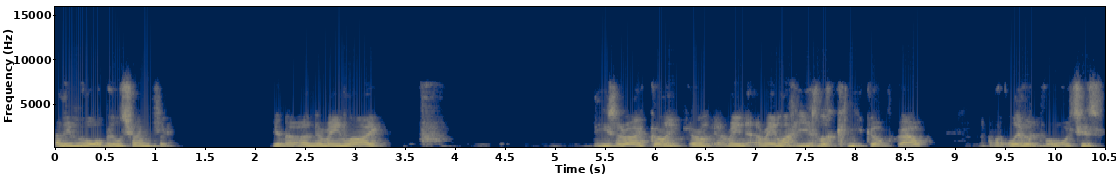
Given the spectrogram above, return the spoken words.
And in walked Bill Shankly, you know, and I mean like these are iconic, aren't they? I mean, I mean, like you look and you go, wow, I'm at Liverpool, which is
